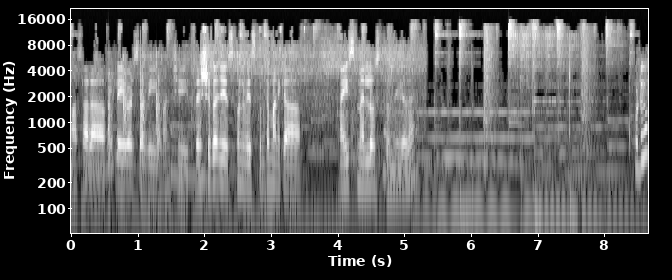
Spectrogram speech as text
మసాలా ఫ్లేవర్స్ అవి మంచి ఫ్రెష్గా చేసుకుని వేసుకుంటే మనకి ఆ నైస్ స్మెల్ వస్తుంది కదా. ఇప్పుడు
